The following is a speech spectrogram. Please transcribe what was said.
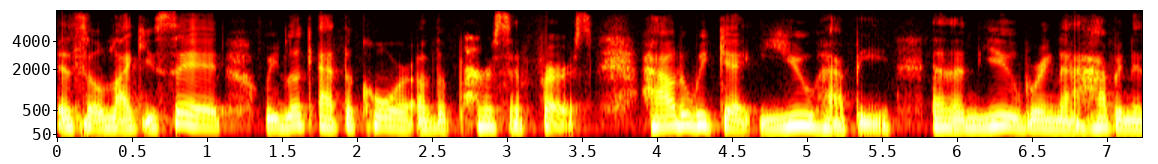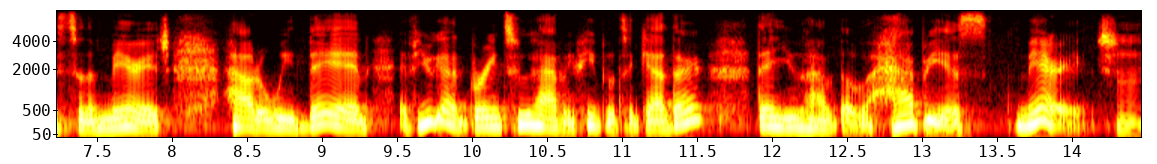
And so like you said, we look at the core of the person first. How do we get you happy and then you bring that happiness to the marriage? How do we then if you got bring two happy people together, then you have the happiest marriage. Hmm.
